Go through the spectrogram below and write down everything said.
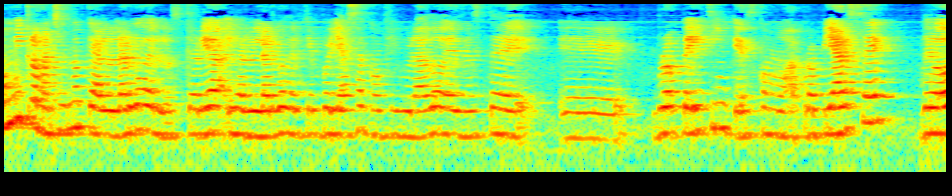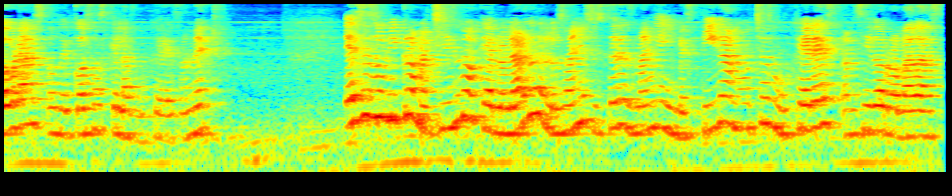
un micromachismo que a lo largo de la historia y a lo largo del tiempo ya se ha configurado es este eh, painting que es como apropiarse de obras o de cosas que las mujeres han hecho. Ese es un micromachismo que a lo largo de los años, si ustedes van e investigan, muchas mujeres han sido robadas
